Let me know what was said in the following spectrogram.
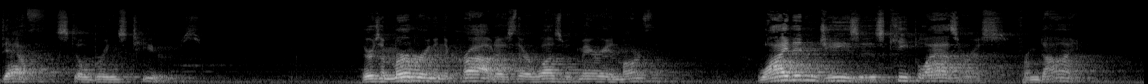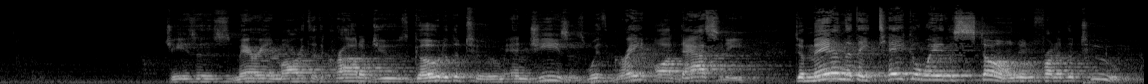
death still brings tears. There's a murmuring in the crowd, as there was with Mary and Martha. Why didn't Jesus keep Lazarus from dying? Jesus, Mary, and Martha, the crowd of Jews, go to the tomb, and Jesus, with great audacity, demand that they take away the stone in front of the tomb.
